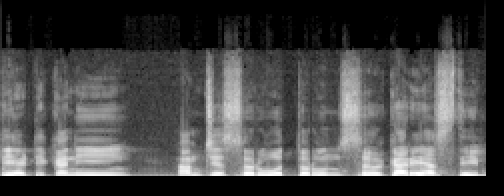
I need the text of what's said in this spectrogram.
त्या ठिकाणी आमचे सर्व तरुण सहकारी असतील.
